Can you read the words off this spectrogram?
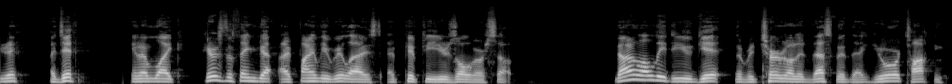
I did. And I'm like, here's the thing that I finally realized at 50 years old or so. Not only do you get the return on investment that you're talking about,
